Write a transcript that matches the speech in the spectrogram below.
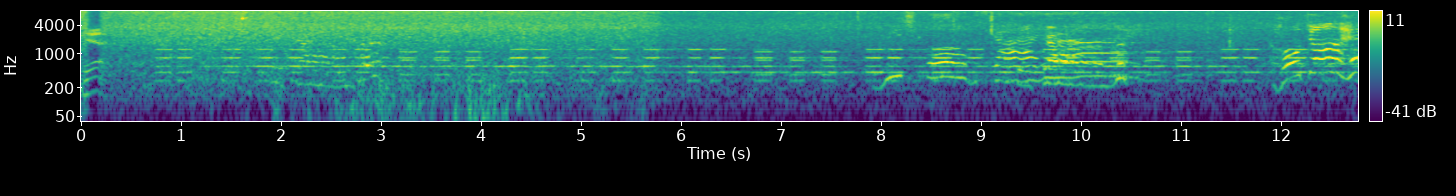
Yeah. Reach for the sky. Hold your head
